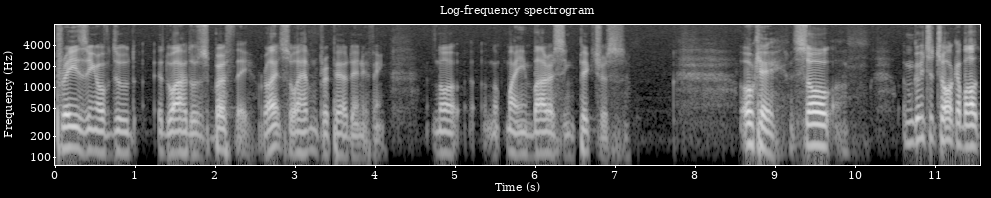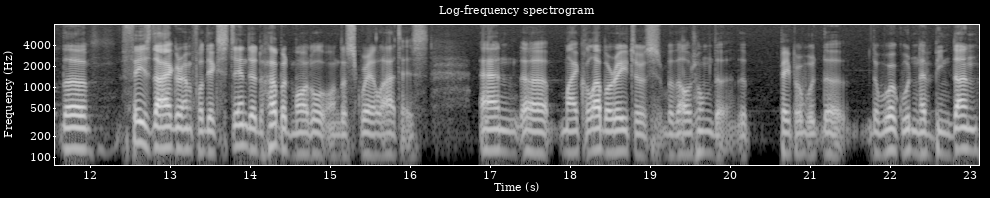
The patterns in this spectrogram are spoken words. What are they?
praising of dude Eduardo's birthday, right? So I haven't prepared anything, no, no my embarrassing pictures. Okay, so I'm going to talk about the phase diagram for the extended Hubbard model on the square lattice. And uh, my collaborators, without whom the, the paper would, the, the work wouldn't have been done,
